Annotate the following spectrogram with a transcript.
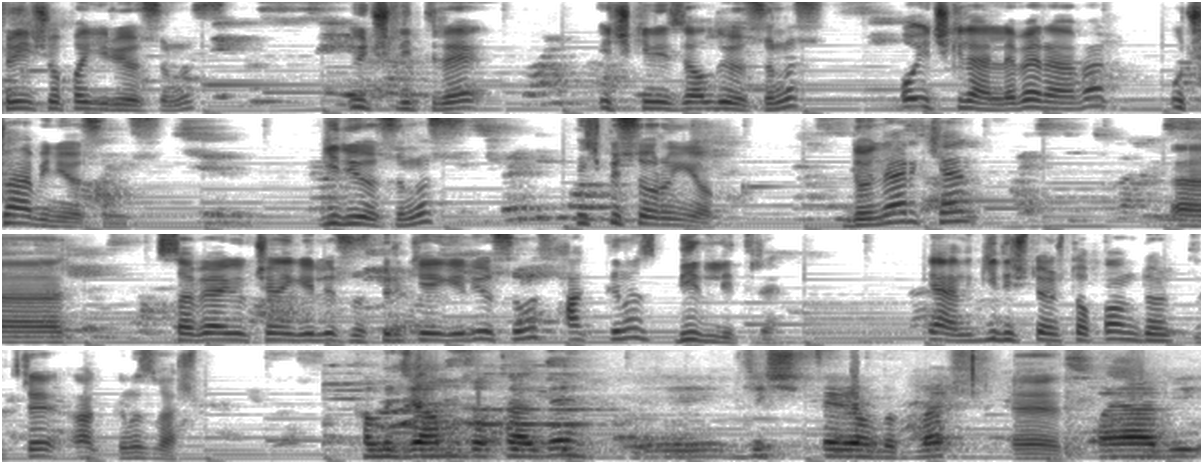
Free shop'a giriyorsunuz. 3 litre içkinizi alıyorsunuz. O içkilerle beraber uçağa biniyorsunuz. Gidiyorsunuz. Hiçbir sorun yok. Dönerken eee Sabiha Gökçen'e geliyorsunuz, Türkiye'ye geliyorsunuz. Hakkınız 1 litre. Yani gidiş dönüş toplam 4 litre hakkınız var. Kalacağımız otelde e, bize şifre yolladılar. Evet. Bayağı bir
